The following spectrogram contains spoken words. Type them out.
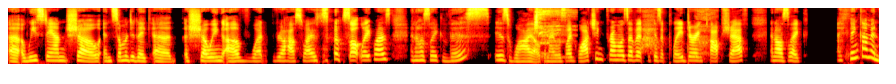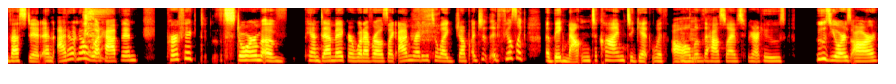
uh, a We Stand show, and someone did like a, a showing of what Real Housewives of Salt Lake was. And I was like, this is wild. And I was like watching promos of it because it played during Top Chef. And I was like, I think I'm invested. And I don't know what happened. Perfect storm of pandemic or whatever. I was like, I'm ready to like jump. It, just, it feels like a big mountain to climb to get with all Mhm. of the housewives, figure out who's whose yours are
